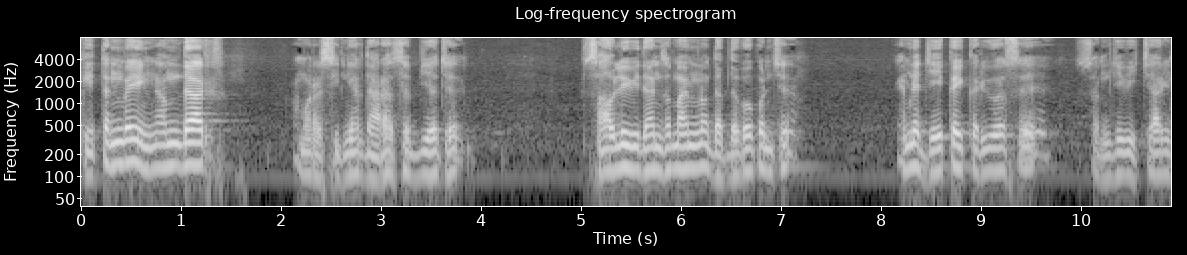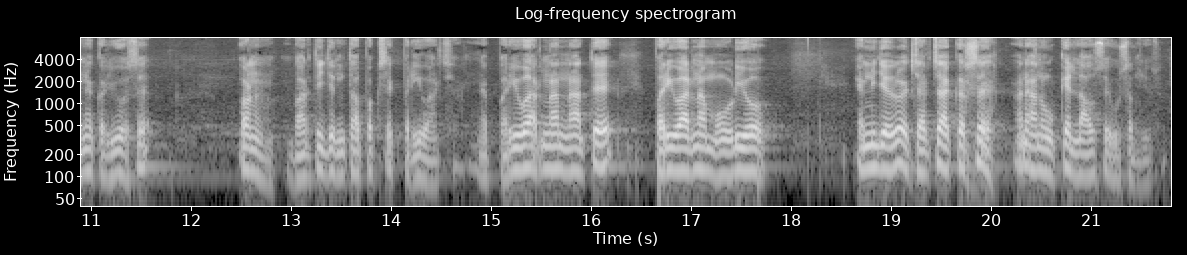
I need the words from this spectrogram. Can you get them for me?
કેતનભાઈ ઇનામદાર અમારા સિનિયર ધારાસભ્ય છે. સાવલી વિધાનસભા એમનો દબદબો પણ છે. એમણે જે કંઈ કર્યું હશે, સમજી વિચારીને કર્યું હશે પણ ભારતીય જનતા પક્ષ એક પરિવાર છે. ને પરિવારના નાતે પરિવારના મોવડીઓ એમની જરૂર ચર્ચા કરશે અને આનો ઉકેલ લાવશે એવું સમજુ છું.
